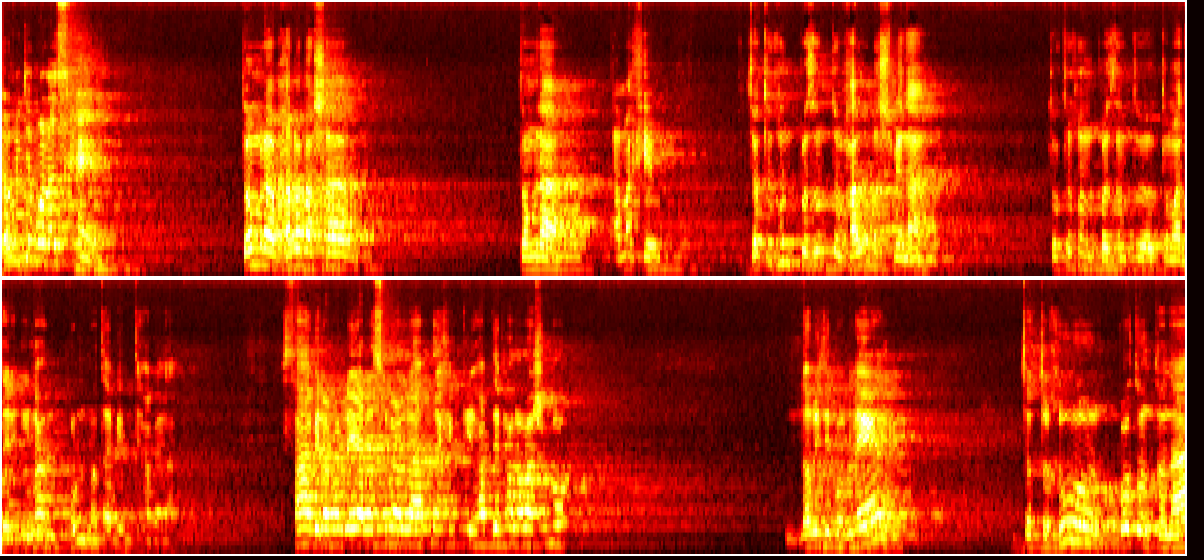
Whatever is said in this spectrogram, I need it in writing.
নবীজি বলেছেন তোমরা ভালোবাসার, তোমরা আমাকে যতক্ষণ পর্যন্ত ভালোবাসবে না, ততক্ষণ পর্যন্ত তোমাদের ইমান পূর্ণতা বৃদ্ধি হবে না। সাহাবিরা বললে রাসূলুল্লাহ, আপনাকে কীভাবে ভালোবাসবো? নবীজি বললেন, যতক্ষণ পর্যন্ত না,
